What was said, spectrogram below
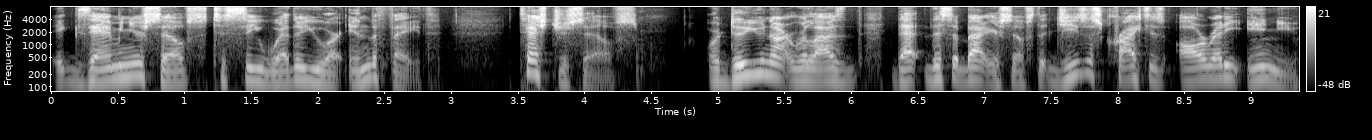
Examine yourselves to see whether you are in the faith. Test yourselves. Or do you not realize that this about yourselves, that Jesus Christ is already in you,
